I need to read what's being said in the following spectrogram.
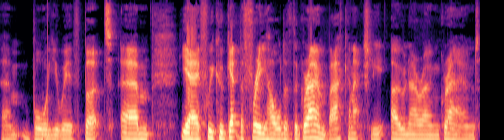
um, bore you with. But um, yeah, if we could get the freehold of the ground back and actually own our own ground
